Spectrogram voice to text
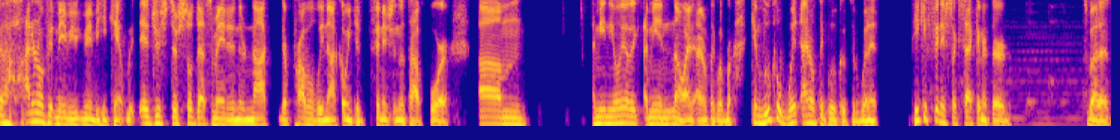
ugh, I don't know if it maybe maybe he can't. It just they're so decimated and they're not. They're probably not going to finish in the top four. Um, I mean, the only other. I mean, no, I, I don't think LeBron can. Luka win. I don't think Luka could win it. He could finish like second or third. That's about it.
